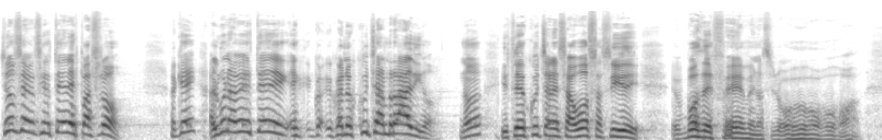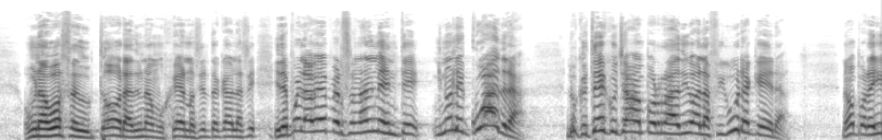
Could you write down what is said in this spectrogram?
Yo no sé si a ustedes les pasó. ¿ok? ¿Alguna vez ustedes, eh, cuando escuchan radio, ¿no? Y ustedes escuchan esa voz así, de, voz de FM. Así, oh, una voz seductora de una mujer, ¿no es cierto? Que habla así. Y después la ve personalmente y no le cuadra lo que ustedes escuchaban por radio a la figura que era. ¿No? Por ahí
